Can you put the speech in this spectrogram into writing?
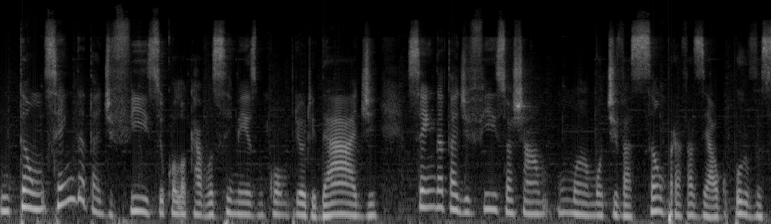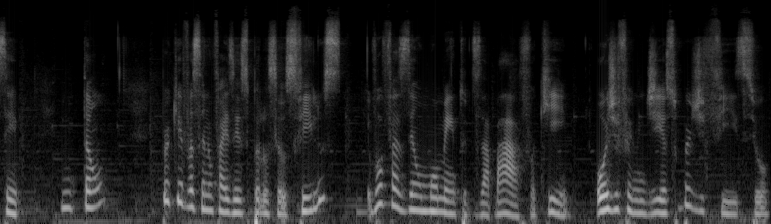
Então, se ainda tá difícil colocar você mesmo como prioridade, se ainda tá difícil achar uma motivação para fazer algo por você, então, por que você não faz isso pelos seus filhos? Eu vou fazer um momento de desabafo aqui. Hoje foi um dia super difícil.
